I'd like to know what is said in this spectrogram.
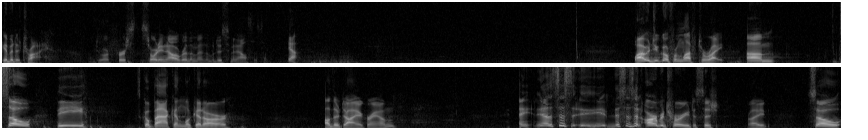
give it a try? We'll do our first sorting algorithm and then we'll do some analysis. Yeah? Why would you go from left to right? Um, so the, let's go back and look at our other diagram. And, you know, this is, this is an arbitrary decision, right? So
